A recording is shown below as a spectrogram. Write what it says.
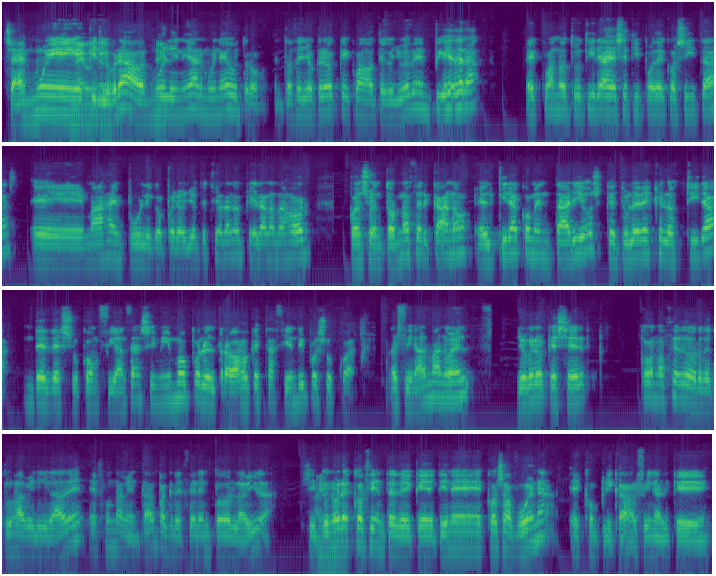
sea, es muy equilibrado, es muy lineal, muy neutro. Entonces yo creo que cuando te llueve en piedra es cuando tú tiras ese tipo de cositas eh, más en público. Pero yo te estoy hablando que él a lo mejor con su entorno cercano, él tira comentarios que tú le ves que los tira desde su confianza en sí mismo por el trabajo que está haciendo y por sus... Al final, Manuel, yo creo que ser conocedor de tus habilidades es fundamental para crecer en todo en la vida. Si tú no eres consciente de que tienes cosas buenas, es complicado al final que,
